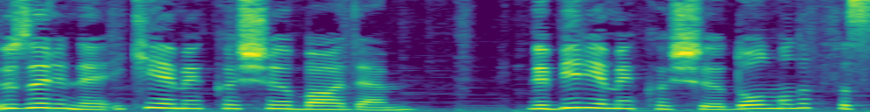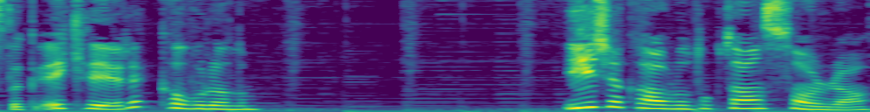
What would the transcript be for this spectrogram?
Üzerine 2 yemek kaşığı badem ve 1 yemek kaşığı dolmalık fıstık ekleyerek kavuralım. İyice kavrulduktan sonra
